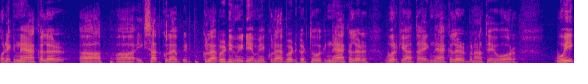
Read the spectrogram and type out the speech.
और एक नया कलर आप एक साथ कोलाबरेटिव मीडियम में कोलाबरेट करते हो, एक नया कलर उभर के आता है, एक नया कलर बनाते हो और वही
